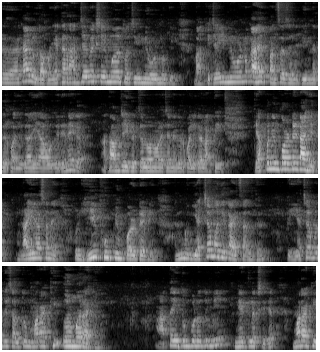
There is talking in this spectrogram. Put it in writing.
काय बोलतो आपण? एका राज्यापेक्षाही महत्त्वाची निवडणूक आहे. बाकीच्याही निवडणूक आहेत पंचायत समिती नगरपालिका या वगैरे नाही का? आता आमच्या इकडच्या लोणावळ्याच्या नगरपालिका लागतील. त्या पण इम्पॉर्टंट आहेत. नाही असं नाही पण ही खूप इम्पॉर्टंट आहे. आणि मग याच्यामध्ये काय चालतं? तर याच्यामध्ये चालतो मराठी अमराठी. आता इथून पुढे तुम्ही नीट लक्ष द्या. मराठी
